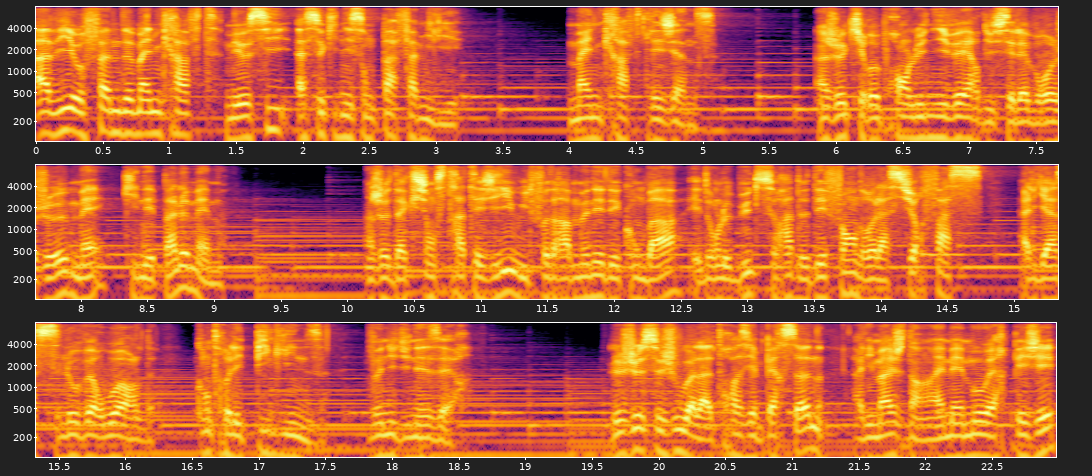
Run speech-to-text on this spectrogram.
Avis aux fans de Minecraft, mais aussi à ceux qui n'y sont pas familiers. Minecraft Legends. Un jeu qui reprend l'univers du célèbre jeu, mais qui n'est pas le même. Un jeu d'action-stratégie où il faudra mener des combats et dont le but sera de défendre la surface, alias l'Overworld, contre les Piglins venus du Nether. Le jeu se joue à la troisième personne, à l'image d'un MMORPG.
